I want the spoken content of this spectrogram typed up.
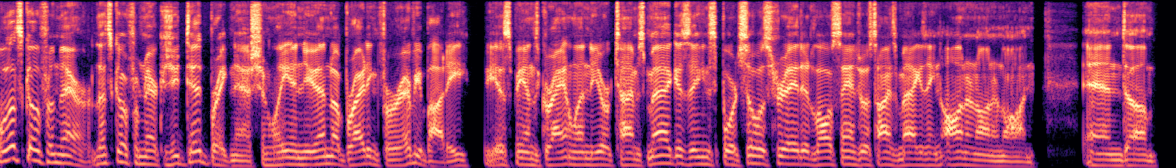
Well, let's go from there. Let's go from there because you did break nationally and you end up writing for everybody ESPN's Grantland, New York Times Magazine, Sports Illustrated, Los Angeles Times Magazine, on and on and on. And, um,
